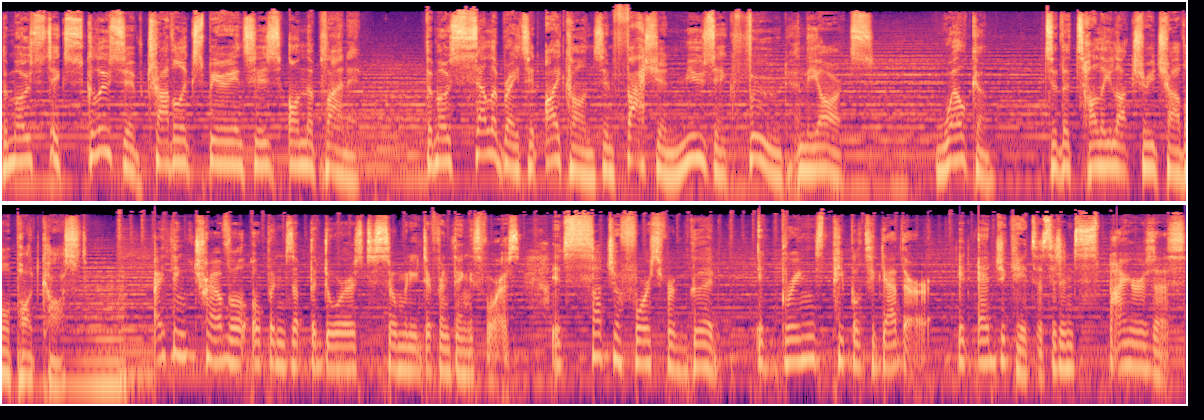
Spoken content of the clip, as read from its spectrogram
the most exclusive travel experiences on the planet, the most celebrated icons in fashion, music, food, and the arts. Welcome to the Tully Luxury Travel Podcast. I think travel opens up the doors to so many different things for us. It's such a force for good. It brings people together. It educates us. It inspires us.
